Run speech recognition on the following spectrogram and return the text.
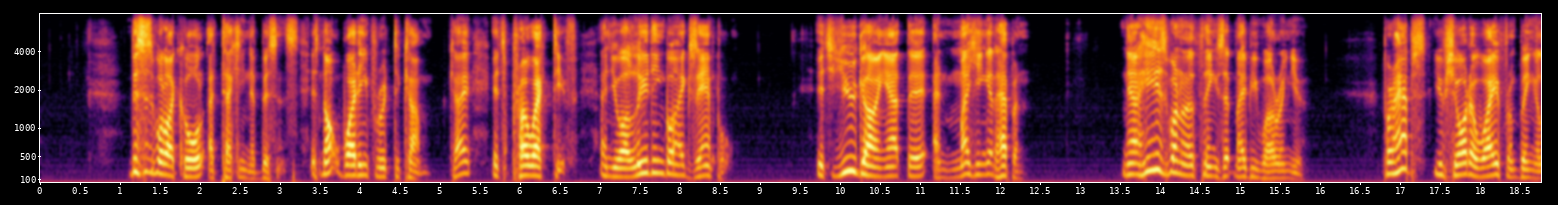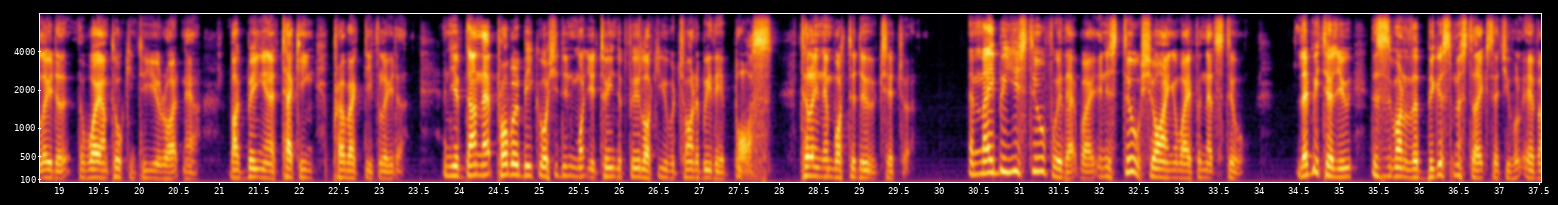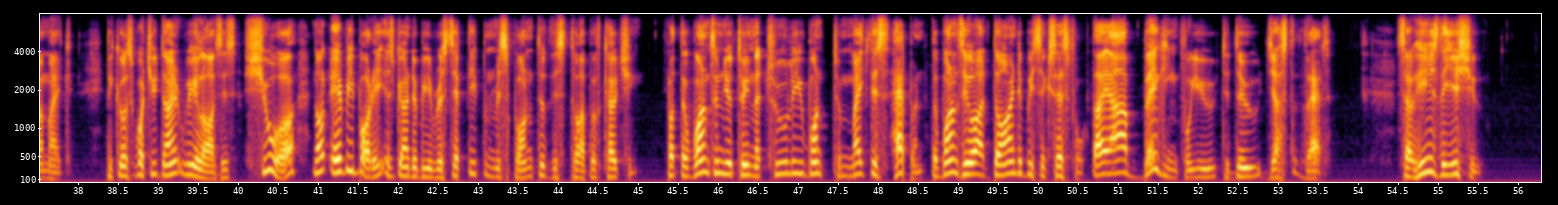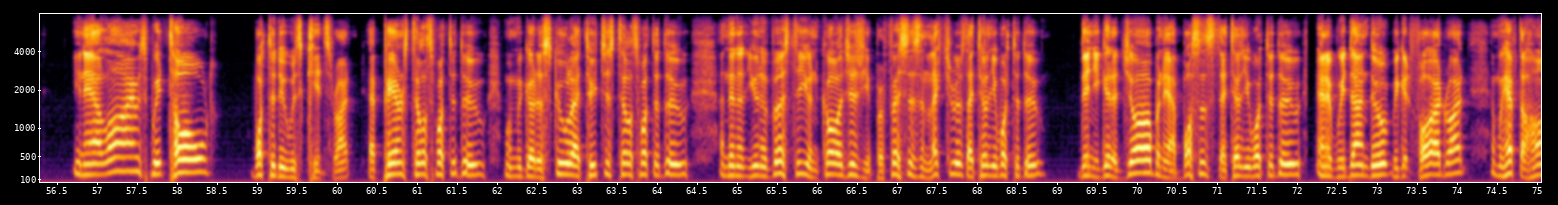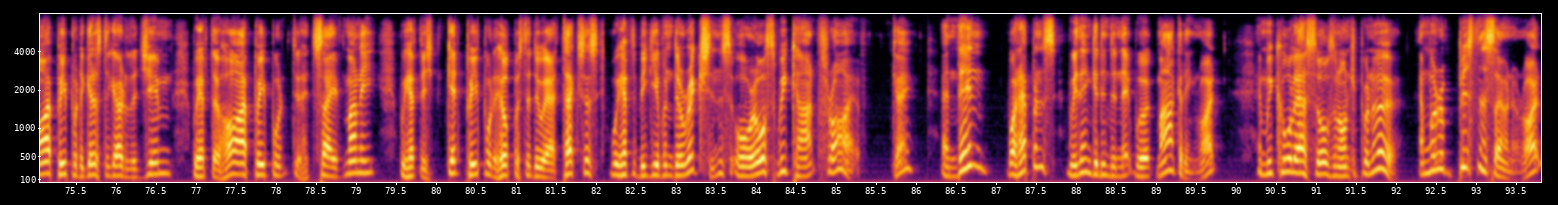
This is what I call attacking the business. It's not waiting for it to come. Okay? It's proactive and you are leading by example. It's you going out there and making it happen. Now, here's one of the things that may be worrying you. Perhaps you've shied away from being a leader the way I'm talking to you right now, like being an attacking, proactive leader. And you've done that probably because you didn't want your team to feel like you were trying to be their boss, telling them what to do, etc. And maybe you still feel that way and you're still shying away from that still. Let me tell you, this is one of the biggest mistakes that you will ever make. Because what you don't realize is, sure, not everybody is going to be receptive and respond to this type of coaching. But the ones in your team that truly want to make this happen, the ones who are dying to be successful, they are begging for you to do just that. So here's the issue. In our lives, we're told what to do as kids, right? Our parents tell us what to do. When we go to school, our teachers tell us what to do. And then at university and colleges, your professors and lecturers, they tell you what to do. Then you get a job and our bosses, they tell you what to do. And if we don't do it, we get fired, right? And we have to hire people to get us to go to the gym. We have to hire people to save money. We have to get people to help us to do our taxes. We have to be given directions or else we can't thrive. Okay? And then what happens? We then get into network marketing, right? and we call ourselves an entrepreneur and we're a business owner, right?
